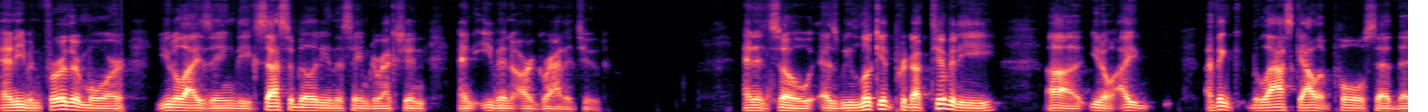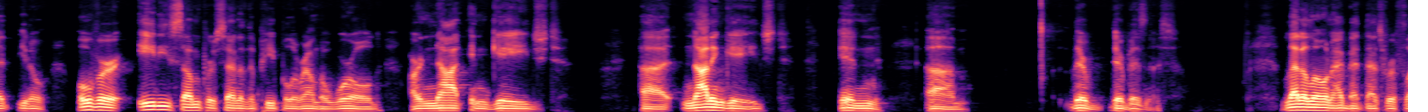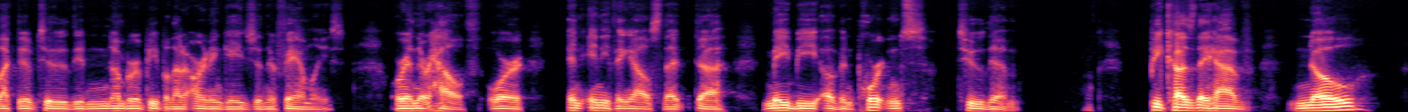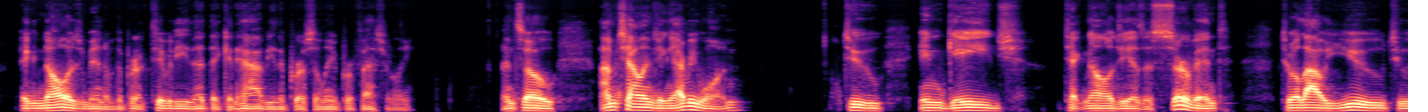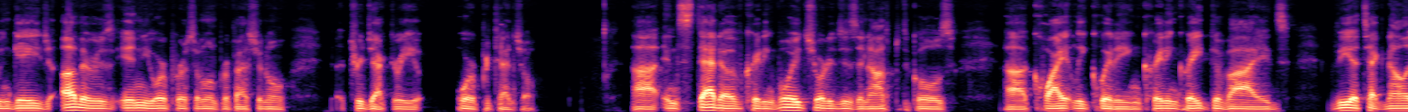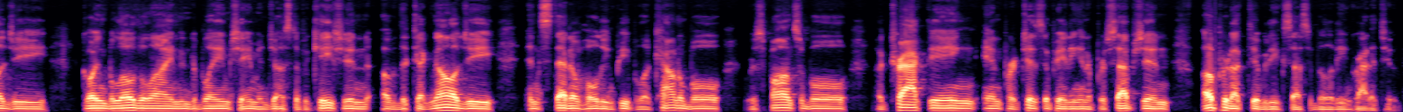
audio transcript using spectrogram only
And even furthermore, utilizing the accessibility in the same direction and even our gratitude. And so as we look at productivity, uh, you know, I I think the last Gallup poll said that, you know, over 80 some percent of the people around the world are not engaged, uh, not engaged in um, their their business. Let alone, I bet that's reflective to the number of people that aren't engaged in their families or in their health or in anything else that uh, may be of importance to them because they have no acknowledgement of the productivity that they can have either personally or professionally. And so I'm challenging everyone to engage technology as a servant to allow you to engage others in your personal and professional trajectory or potential. Uh, instead of creating void shortages and obstacles, uh, quietly quitting, creating great divides via technology, going below the line into blame, shame, and justification of the technology instead of holding people accountable, responsible, attracting, and participating in a perception of productivity, accessibility, and gratitude.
